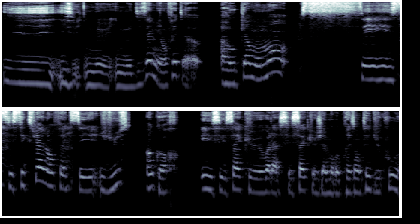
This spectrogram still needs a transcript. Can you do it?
ils, me, disaient, mais en fait, à aucun moment, c'est, sexuel en fait, c'est juste un corps. Et c'est ça que, voilà, c'est ça que j'aime représenter du coup.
